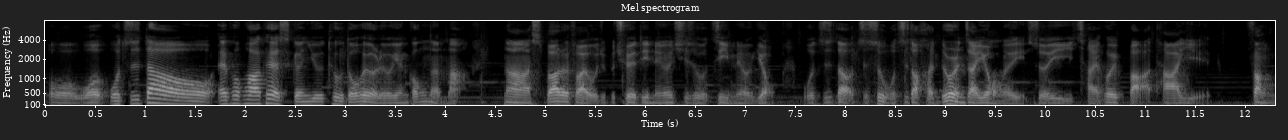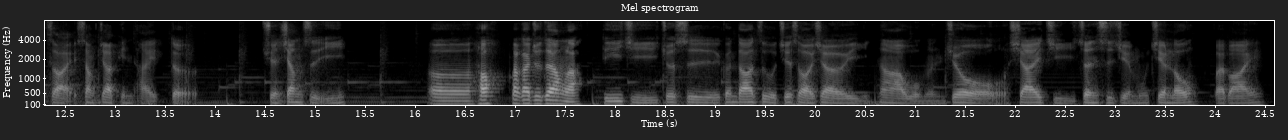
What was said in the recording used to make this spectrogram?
我我我知道 Apple Podcast 跟 YouTube 都会有留言功能嘛。那 Spotify 我就不确定了，因为其实我自己没有用。我知道，只是我知道很多人在用而已，所以才会把它也。放在上架平台的选项之一。呃，好，大概就这样啦。第一集就是跟大家自我介绍一下而已。那我们就下一集正式节目见喽，拜拜。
